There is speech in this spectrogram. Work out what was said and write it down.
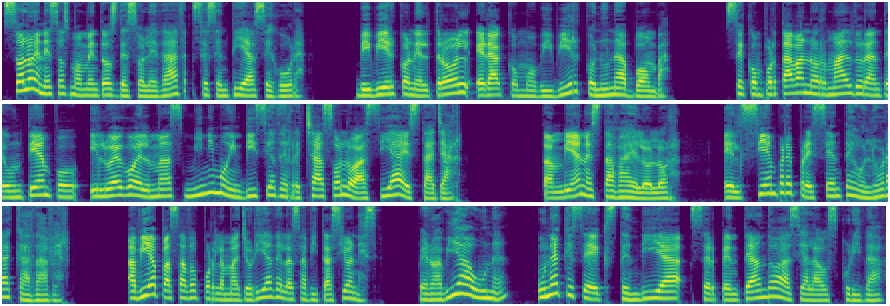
Solo en esos momentos de soledad se sentía segura. Vivir con el troll era como vivir con una bomba se comportaba normal durante un tiempo y luego el más mínimo indicio de rechazo lo hacía estallar. También estaba el olor, el siempre presente olor a cadáver. Había pasado por la mayoría de las habitaciones, pero había una, una que se extendía serpenteando hacia la oscuridad.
